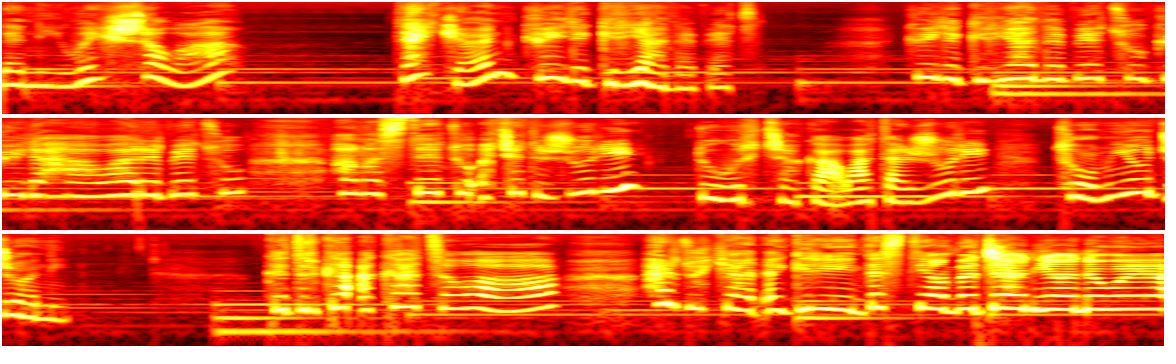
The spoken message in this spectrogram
لە نیوەی شەوە دایکیان گوێی لە گریانە بێت گوێی لە گریانە بێت و گوێی لە هاوارە بێت و هەڵستێت و ئەچێتە ژووری دوور چەکاواتە ژووری تۆمی و جۆنی کە درگا ئەکاتەوە هەردووکیان ئەگرین دەستیان بە جانیانەوەیە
